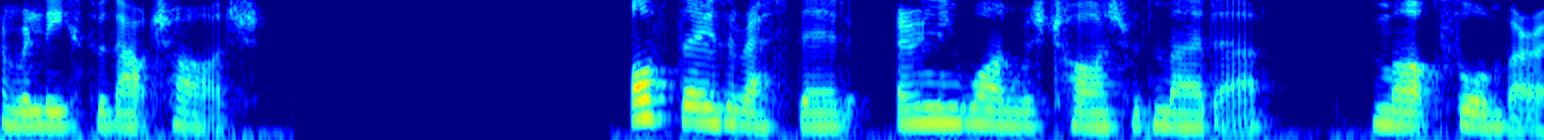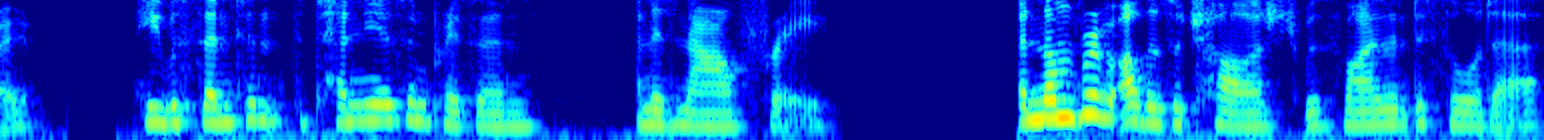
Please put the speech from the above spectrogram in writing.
and released without charge. Of those arrested, only one was charged with murder Mark Thornburrow. He was sentenced to 10 years in prison and is now free. A number of others were charged with violent disorder,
